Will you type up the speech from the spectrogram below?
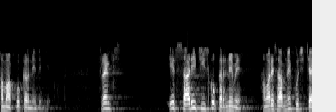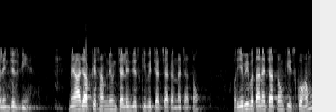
हम आपको करने देंगे। फ्रेंड्स इस सारी चीज़ को करने में हमारे सामने कुछ चैलेंजेस भी हैं। मैं आज आपके सामने उन चैलेंजेस की भी चर्चा करना चाहता हूँ और ये भी बताना चाहता हूँ कि इसको हम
